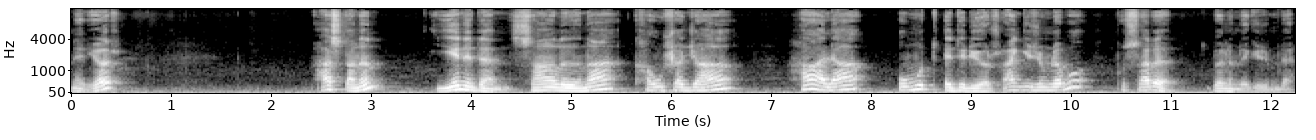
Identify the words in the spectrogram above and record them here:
Ne diyor? Hastanın yeniden sağlığına kavuşacağı hala umut ediliyor. Hangi cümle bu? Bu sarı bölümdeki cümle.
